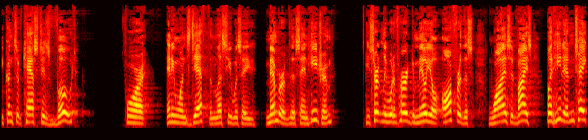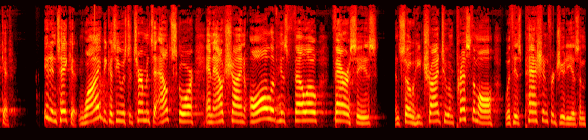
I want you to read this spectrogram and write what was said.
He couldn't have cast his vote for anyone's death unless he was a member of the Sanhedrin. He certainly would have heard Gamaliel offer this wise advice, but he didn't take it. He didn't take it. Why? Because he was determined to outscore and outshine all of his fellow Pharisees. And so he tried to impress them all with his passion for Judaism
